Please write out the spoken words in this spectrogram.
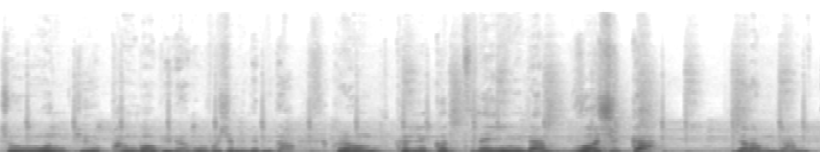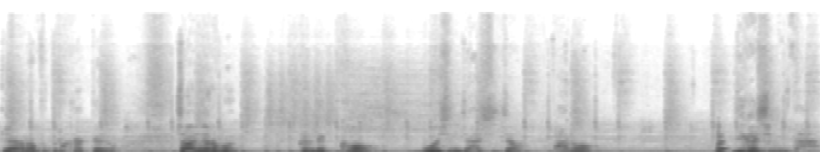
좋은 교육 방법이라고 보시면 됩니다. 그럼 클리커 트레이닝이란 무엇일까? 여러분과 함께 알아보도록 할까요? 자, 여러분, 클리커 무엇인지 아시죠? 바로 이것입니다.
